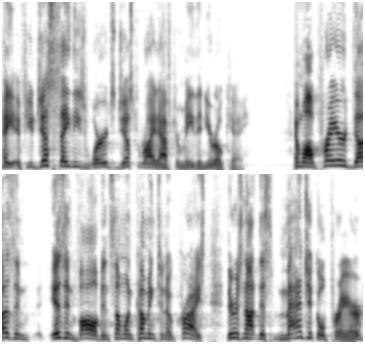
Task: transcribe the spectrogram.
hey, if you just say these words just right after me, then you're okay. And while prayer does and is involved in someone coming to know Christ, there is not this magical prayer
